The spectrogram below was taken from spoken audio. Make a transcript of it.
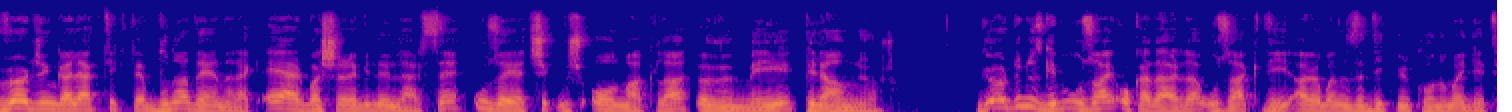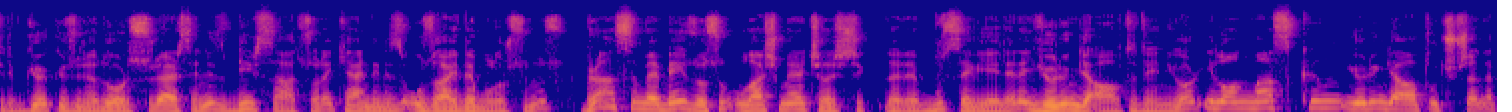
Virgin Galactic de buna dayanarak eğer başarabilirlerse uzaya çıkmış olmakla övünmeyi planlıyor. Gördüğünüz gibi uzay o kadar da uzak değil. Arabanızı dik bir konuma getirip gökyüzüne doğru sürerseniz bir saat sonra kendinizi uzayda bulursunuz. Branson ve Bezos'un ulaşmaya çalıştıkları bu seviyelere yörünge altı deniyor. Elon Musk'ın yörünge altı uçuşlarına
